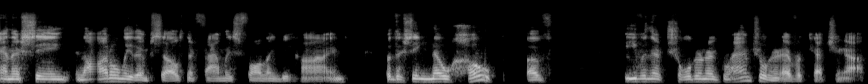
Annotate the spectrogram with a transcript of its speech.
And they're seeing not only themselves and their families falling behind, but they're seeing no hope of even their children or grandchildren ever catching up.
